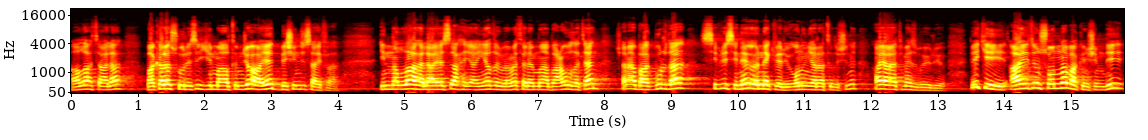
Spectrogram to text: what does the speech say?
Allah Teala Bakara suresi 26. ayet 5. sayfa. İnna Allah la yestahyi en yadribe meselen ma ba'udeten. Cenab-ı Hak burada sivrisine örnek veriyor onun yaratılışını hayal etmez buyuruyor. Peki ayetin sonuna bakın şimdi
